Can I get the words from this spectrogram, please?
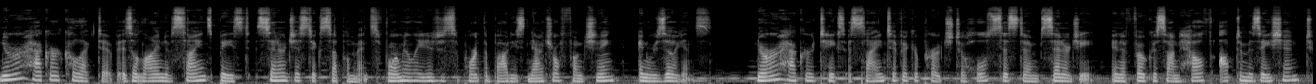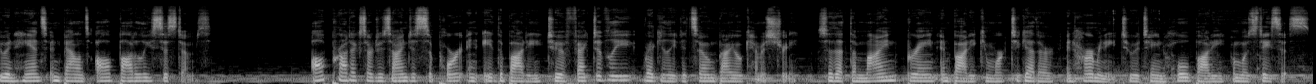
Neurohacker Collective is a line of science based synergistic supplements formulated to support the body's natural functioning and resilience. Neurohacker takes a scientific approach to whole system synergy and a focus on health optimization to enhance and balance all bodily systems. All products are designed to support and aid the body to effectively regulate its own biochemistry so that the mind, brain, and body can work together in harmony to attain whole body homeostasis.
